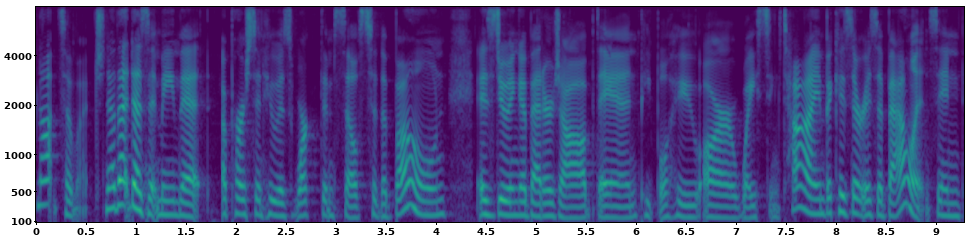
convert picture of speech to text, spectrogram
not so much. Now, that doesn't mean that a person who has worked themselves to the bone is doing a better job than people who are wasting time because there is a balance. And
